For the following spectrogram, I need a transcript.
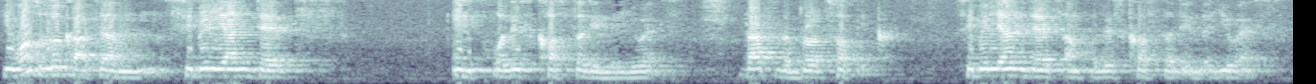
you want to look at um, civilian deaths in police custody in the US. That's the broad topic. Civilian deaths and police custody in the US.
